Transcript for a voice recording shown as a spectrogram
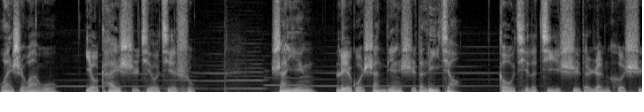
万事万物，有开始就有结束。山鹰掠过山巅时的厉叫，勾起了几世的人和事。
